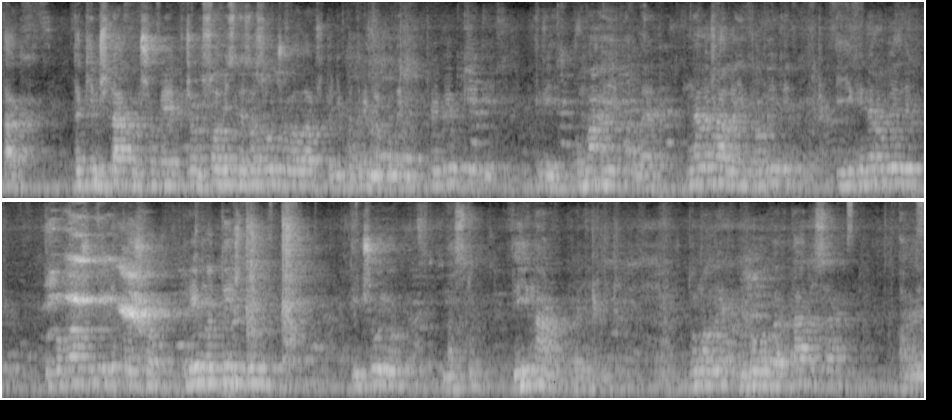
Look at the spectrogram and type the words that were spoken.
так, таким шляхом, щоб чому совість не засуджувала, що тоді потрібно були прививки і, і бумаги, але не лежало їх робити, і їх і не робили. І попавши туди, пройшло рівно тиждень і чую наступ війна в Україні. Думали, думав вертатися, але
